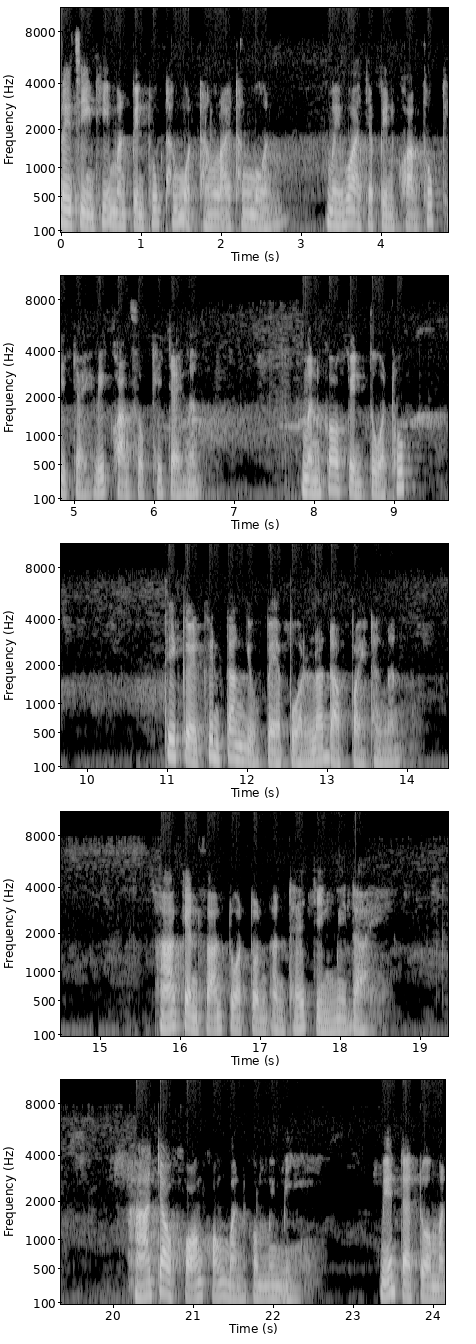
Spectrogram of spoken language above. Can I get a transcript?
ในสิ่งที่มันเป็นทุกข์ทั้งหมดทั้งหลายทั้งมวลไม่ว่าจะเป็นความทุกข์ที่ใจหรือความสุขที่ใจนั้น มันก็เป็นตัวทุกข์ ที่เกิดขึ้นตั้งอยู่แปรปวนและดับไปทั้งนั้น หาแก่นสารตัวตนอันแท้จริงไม่ได้ หาเจ้าของของมันก็ไม่มี แม้แต่ตัวมัน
